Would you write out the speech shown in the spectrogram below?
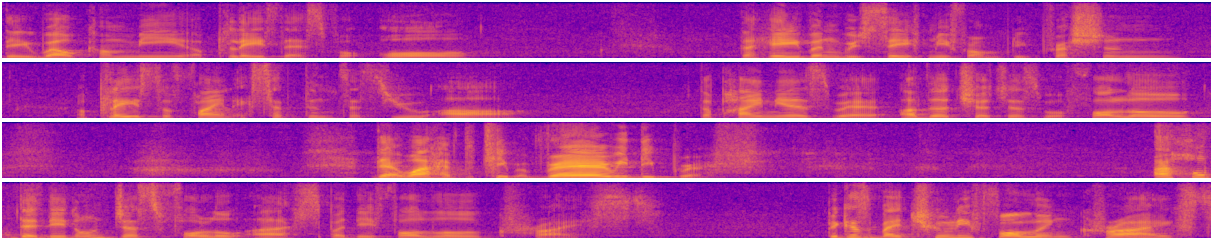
they welcome me, a place that's for all. The haven which saved me from depression, a place to find acceptance as you are. The pioneers where other churches will follow. That one I have to take a very deep breath. I hope that they don't just follow us, but they follow Christ. Because by truly following Christ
